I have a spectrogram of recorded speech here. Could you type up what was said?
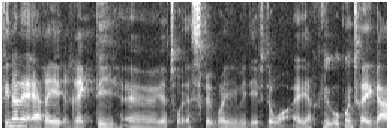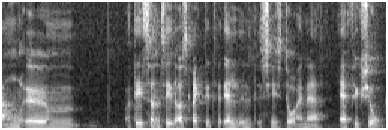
Kvinderne er rigtige. Øh, jeg tror, jeg skriver i mit efterår, at jeg lyver kun tre gange. Øhm, og det er sådan set også rigtigt. Jeg altså, historien er, er fiktion.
